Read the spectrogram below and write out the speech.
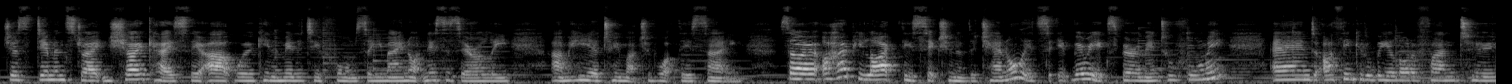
just demonstrate and showcase their artwork in a meditative form so you may not necessarily um, hear too much of what they're saying. So I hope you like this section of the channel. It's very experimental for me and I think it'll be a lot of fun to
